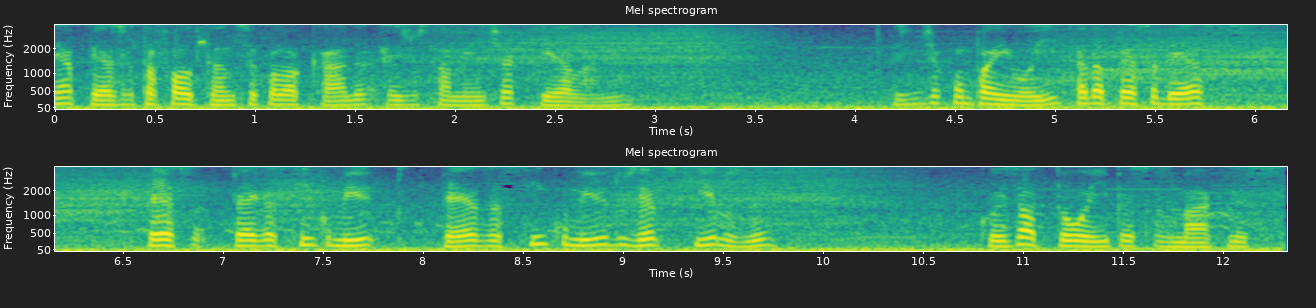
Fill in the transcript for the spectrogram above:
E a peça que está faltando ser colocada é justamente aquela, né? A gente acompanhou aí, cada peça dessas peça, pega 5 mil, pesa 5.200 quilos, né? Coisa à toa aí para essas máquinas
